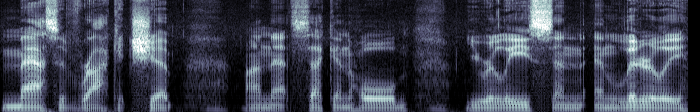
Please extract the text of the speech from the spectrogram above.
massive rocket ship on that second hold. You release and and literally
